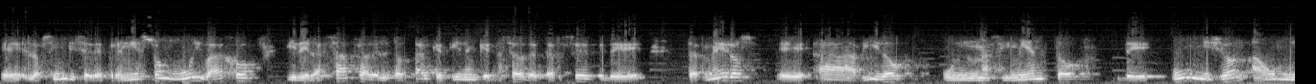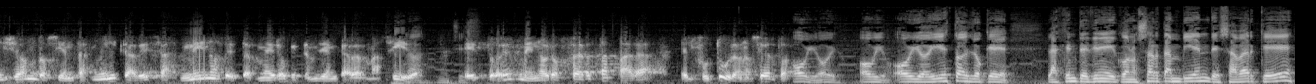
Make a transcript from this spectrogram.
eh, los índices de preñez son muy bajos y de la zafra del total que tienen que nacer de, tercer, de terneros eh, ha habido un nacimiento de un millón a un millón doscientas mil cabezas menos de ternero que tendrían que haber nacido. Ah, esto es menor oferta para el futuro, ¿no es cierto? Obvio, obvio, obvio, obvio. Y esto es lo que la gente tiene que conocer también, de saber que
